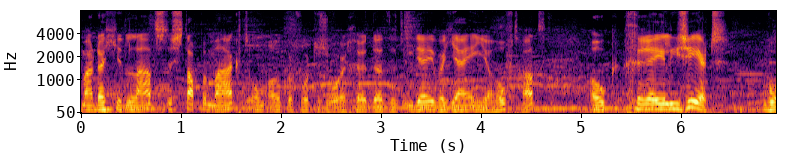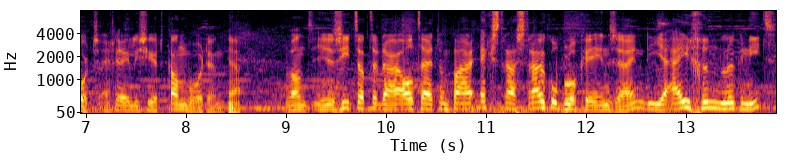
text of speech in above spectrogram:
Maar dat je de laatste stappen maakt om ook ervoor te zorgen dat het idee wat jij in je hoofd had ook gerealiseerd wordt en gerealiseerd kan worden. Ja. Want je ziet dat er daar altijd een paar extra struikelblokken in zijn die je eigenlijk niet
